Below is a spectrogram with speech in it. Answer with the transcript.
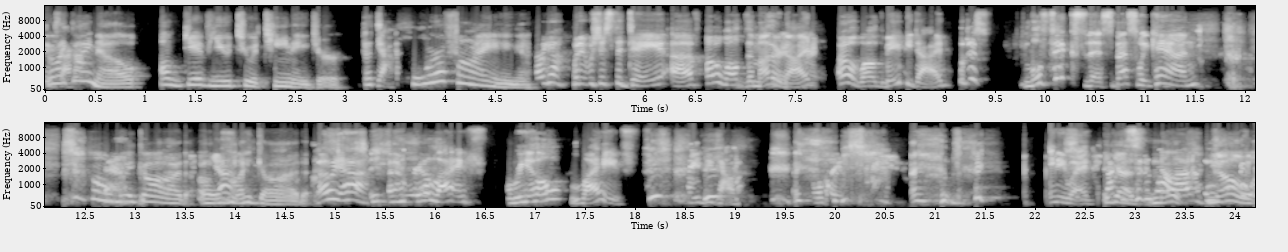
They're Exactly. like I know, I'll give you to a teenager. That's Yeah. horrifying. oh yeah but it was just the day of oh well the mother died oh well the baby died we'll just we'll fix this best we can. Oh my god. Oh Yeah. my god. oh yeah. Real life. Real life. Crazy town. Anyway yes. No no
